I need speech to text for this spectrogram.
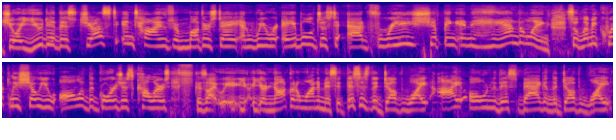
Joy, you did this just in time for Mother's Day, and we were able just to add free shipping and handling. So let me quickly show you all of the gorgeous colors, because you're not gonna wanna miss it. This is the Dove White. I own this bag in the Dove White.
